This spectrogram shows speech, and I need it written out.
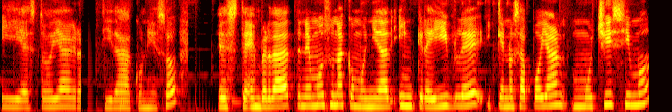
y estoy agradecida con eso. Este, en verdad tenemos una comunidad increíble y que nos apoyan muchísimo.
